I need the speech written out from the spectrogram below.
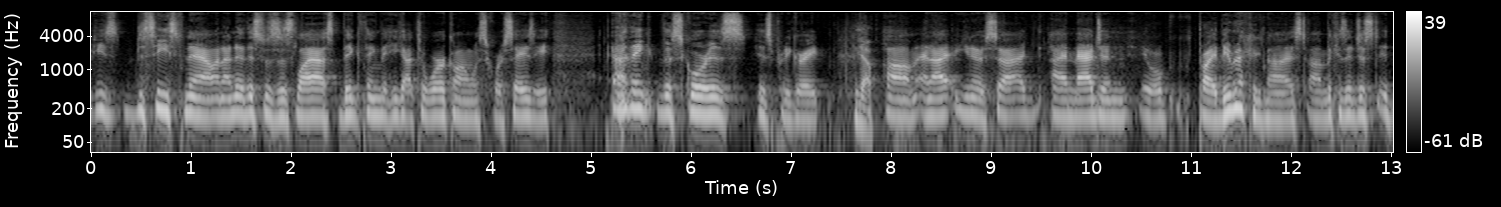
he's deceased now, and I know this was his last big thing that he got to work on with Scorsese. And I think the score is is pretty great. Yeah. Um, and I, you know, so I, I imagine it will probably be recognized um, because it just, it,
